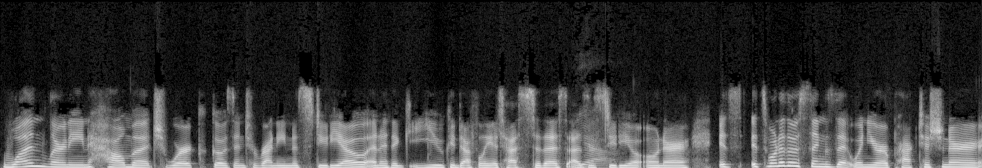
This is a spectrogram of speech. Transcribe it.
one learning how much work goes into running a studio and i think you can definitely attest to this as yeah. a studio owner it's it's one of those things that when you're a practitioner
